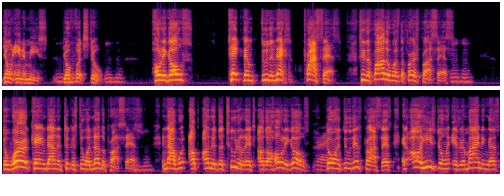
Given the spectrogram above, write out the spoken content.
your enemies your Mhm. footstool. Mhm. Holy Ghost, take them through the next process. See, the Father was the first process. Mhm. The Word came down and took us through another process. Mhm. And now we're up under the tutelage of the Holy Ghost Right. going through this process. And all He's doing is reminding us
